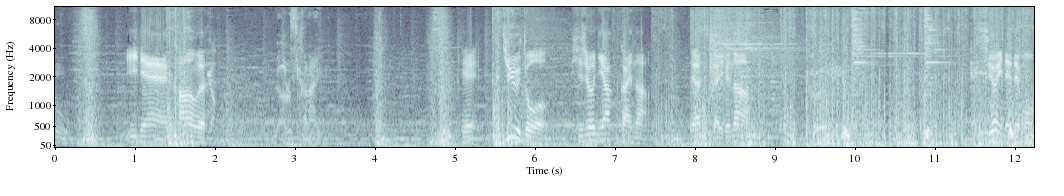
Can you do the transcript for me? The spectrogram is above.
ろう。いいね、関羽。やるしかない。で、竜道、非常に厄介なやつがいるな。強いね、でも。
